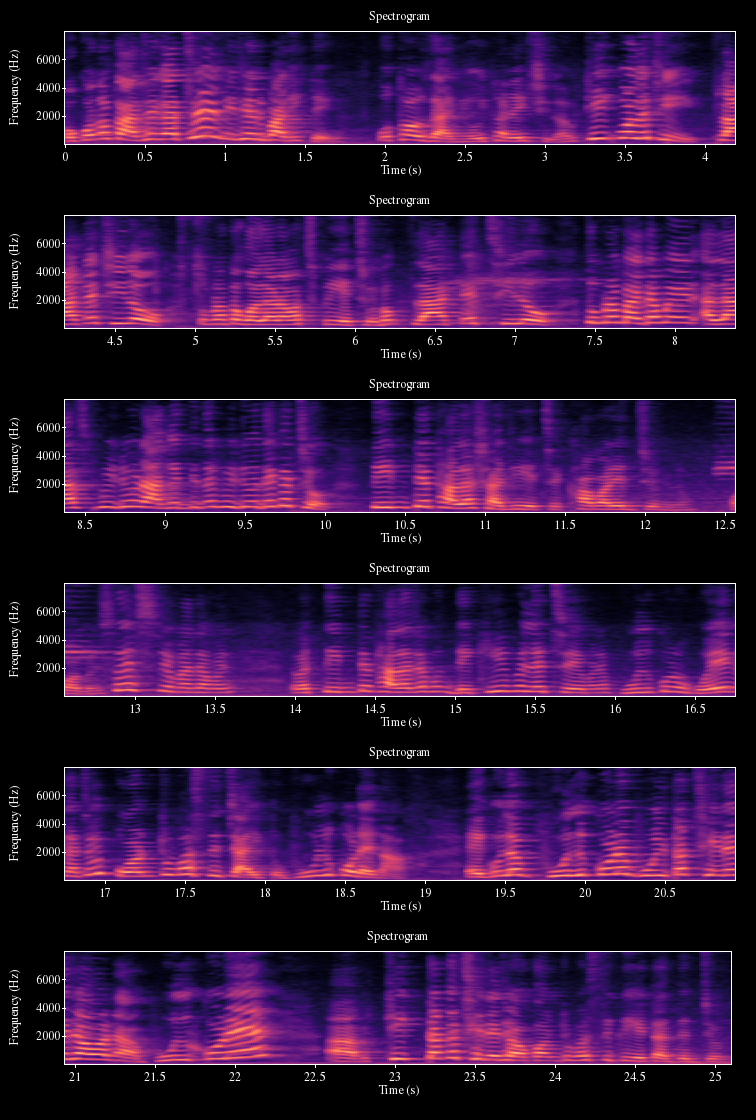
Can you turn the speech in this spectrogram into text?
ও কোনো কাজে গেছে নিজের বাড়িতে? কোথাও যায়নি, ওইখানেই ছিল। আমি ঠিক বলেছি ফ্ল্যাটে ছিল, তোমরা তো গলার আওয়াজ পেয়েছ, এবং ফ্ল্যাটে ছিল। তোমরা ম্যাডামের লাস্ট ভিডিওর আগের দিনের ভিডিও দেখেছ? তিনটে থালা সাজিয়েছে খাবারের জন্য। কমেন্টস এসছে ম্যাডামের এবার তিনটে থালা যখন দেখিয়ে ফেলেছে মানে ভুল করে হয়ে গেছে, ওই কন্ট্রোভার্সি চাইতো ভুল করে না। এগুলো ভুল করে ভুলটা ছেড়ে যাওয়া না, ভুল করে ঠিকটাকে ছেড়ে যাওয়া কন্ট্রোভার্সি ক্রিয়েটারদের জন্য।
